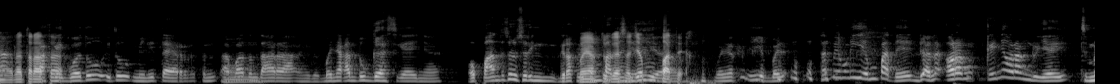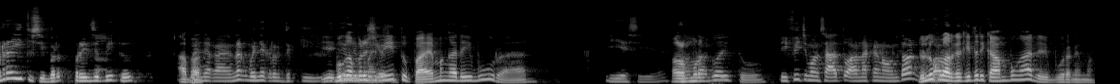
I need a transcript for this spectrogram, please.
karena rata-rata. kakek gua tuh itu militer, ten- apa Oh. tentara gitu. Banyakan tugas kayaknya. Oh, pantas lu sering gerak di Banyak tempat. tugas anjing. aja Iya. empat ya. Banyak iya banyak. Tapi emang iya empat ya. Dan orang kayaknya orang dulu ya sebenarnya itu sih prinsip itu. Apa? Banyak anak banyak rezeki. Iya, Bukan prinsip lumayan. itu, Pak. Emang gak ada hiburan. Iya sih. ya. Kalau menurut gua itu. TV cuma satu anak yang nonton. Dulu keluarga kita di kampung ada hiburan emang.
